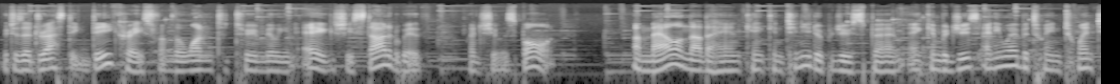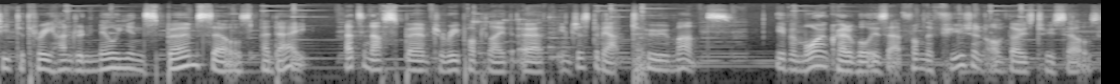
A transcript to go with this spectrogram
which is a drastic decrease from the 1 to 2 million eggs she started with when she was born. A male, on the other hand, can continue to produce sperm and can produce anywhere between 20 to 300 million sperm cells a day. That's enough sperm to repopulate the Earth in just about two months. Even more incredible is that from the fusion of those two cells,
